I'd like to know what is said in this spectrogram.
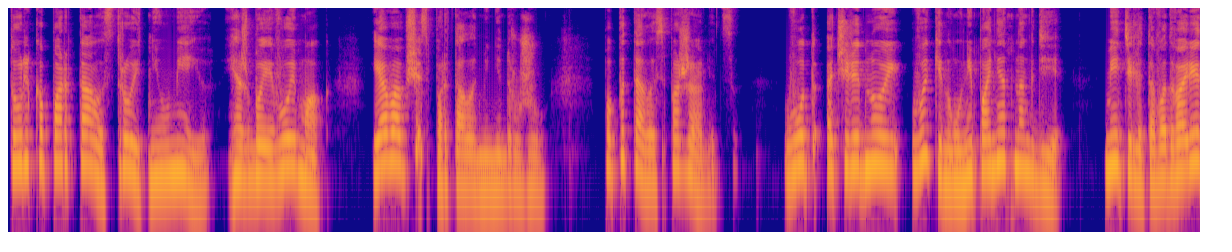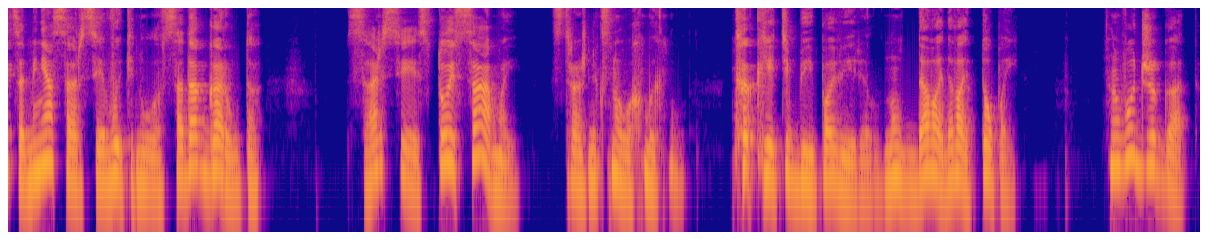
Только порталы строить не умею. Я ж боевой маг. Я вообще с порталами не дружу. Попыталась пожалиться. Вот очередной выкинул непонятно где. Метили-то во дворец, а меня Сарсия выкинула в садах Гарута. Сарсия с той самой. Стражник снова хмыкнул. Так я тебе и поверил. Ну, давай, давай, топай. Ну вот же гад.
